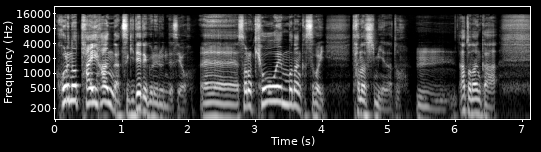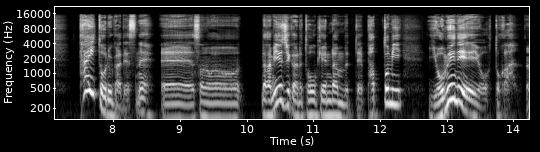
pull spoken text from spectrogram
これの大半が次出てくれるんですよ。えーその共演もなんかすごい楽しみやなと。うん。あとなんか、タイトルがですね、えその、なんかミュージカル刀剣乱舞ってパッと見、読めねえよとか、う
